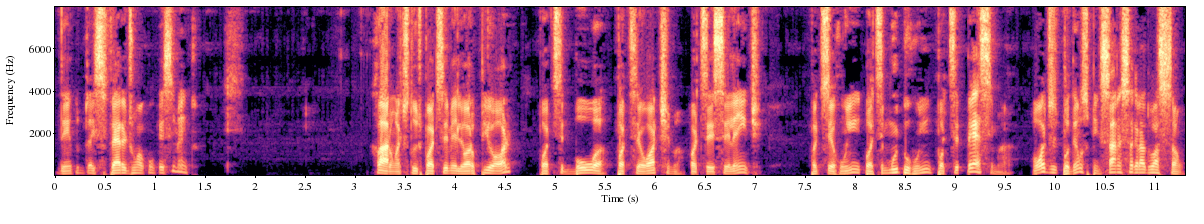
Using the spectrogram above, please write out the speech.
dentro da esfera de um acontecimento. Claro, uma atitude pode ser melhor ou pior, pode ser boa, pode ser ótima, pode ser excelente, pode ser ruim, pode ser muito ruim, pode ser péssima. Pode, podemos pensar nessa graduação,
